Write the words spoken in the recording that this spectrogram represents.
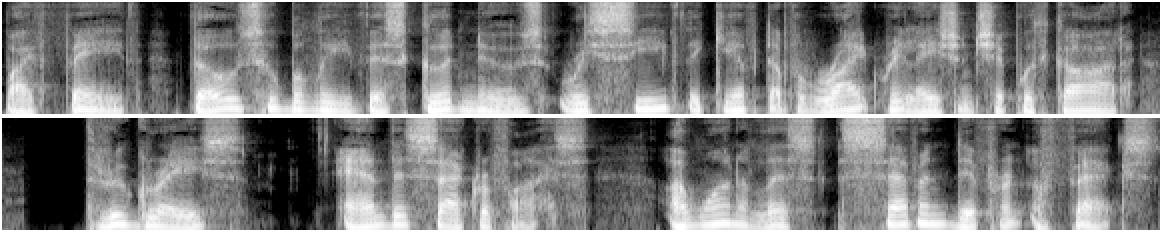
By faith, those who believe this good news receive the gift of right relationship with God. Through grace and this sacrifice, I want to list seven different effects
